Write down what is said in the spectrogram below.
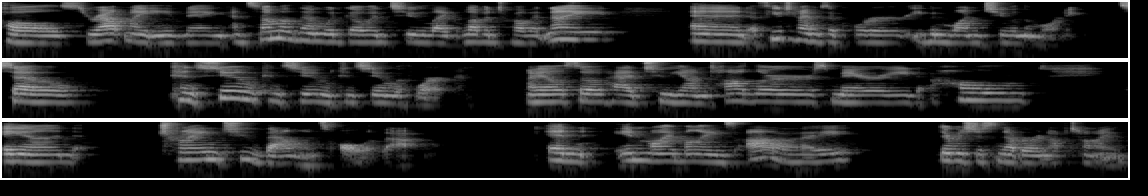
calls throughout my evening, and some of them would go into like 11, 12 at night and a few times a quarter, even one, two in the morning. So consume, consume, consume with work. I also had two young toddlers, married, home, and trying to balance all of that. And in my mind's eye, there was just never enough time.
